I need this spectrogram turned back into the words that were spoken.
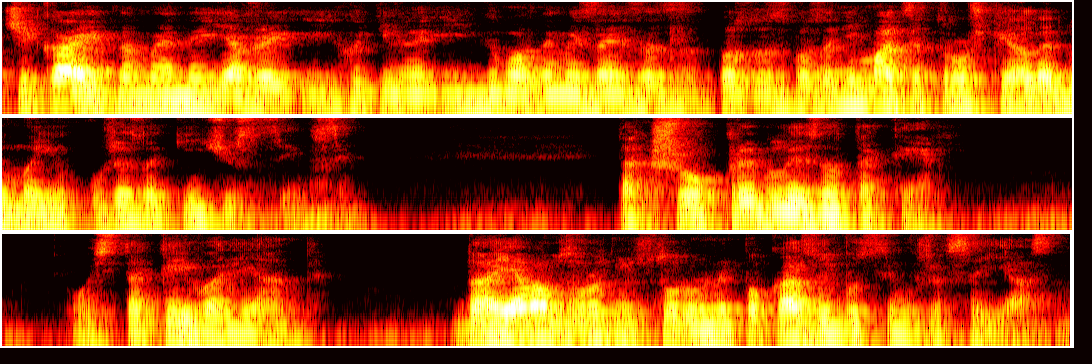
чекають на мене. Я вже і хотів і думав ними за, за, за, позаніматися трошки, але думаю, вже закінчу з цим всім. Так що приблизно таке. Ось такий варіант. Да, я вам зворотню сторону не показую, бо цим вже все ясно.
